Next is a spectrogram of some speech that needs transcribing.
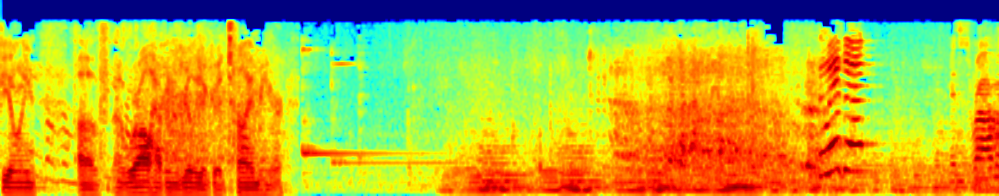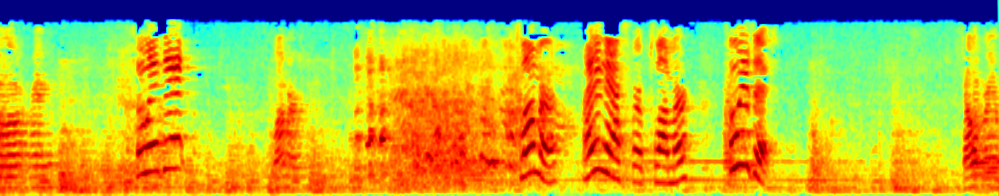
feeling of uh, we're all having really a good time here. Who is it? Mrs. Robin, Who is it? plumber. Plumber? I didn't ask for a plumber. Who is it? Telegram.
